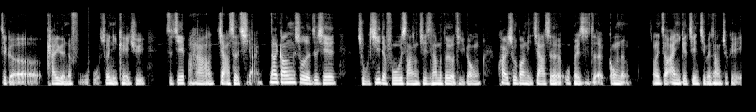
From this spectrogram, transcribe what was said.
这个开源的服务，所以你可以去直接把它架设起来。那刚刚说的这些主机的服务商，其实他们都有提供快速帮你架设 WordPress 的功能，然后你只要按一个键，基本上就可以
